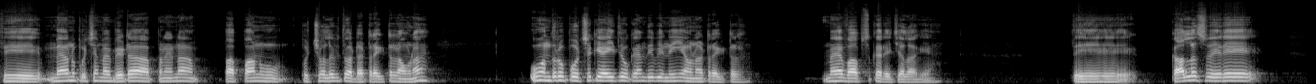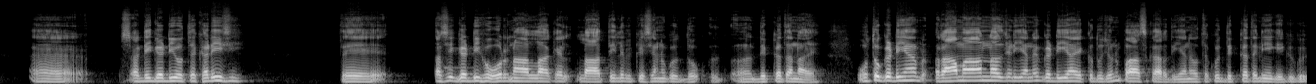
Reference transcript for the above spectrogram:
ਤੇ ਮੈਂ ਉਹਨੂੰ ਪੁੱਛਿਆ, ਮੈਂ ਬੇਟਾ ਆਪਣੇ ਨਾ ਪਾਪਾ ਨੂੰ ਪੁੱਛੋ ਲੈ ਵੀ ਤੁਹਾਡਾ ਟਰੈਕਟਰ ਆਉਣਾ ਉਹ ਅੰਦਰੋਂ ਪੁੱਛ ਕੇ ਆਈ ਤੇ ਉਹ ਕਹਿੰਦੀ ਵੀ ਨਹੀਂ ਆਉਣਾ ਟਰੈਕਟਰ। ਮੈਂ ਵਾਪਸ ਘਰੇ ਚਲਾ ਗਿਆ। ਤੇ ਕੱਲ ਸਵੇਰੇ ਸਾਡੀ ਗੱਡੀ ਉੱਥੇ ਖੜੀ ਸੀ। ਤੇ ਅਸੀਂ ਗੱਡੀ ਹੋਰ ਨਾਲ ਲਾ ਕੇ ਲਾਤੀ ਲਈ ਵੀ ਕਿਸੇ ਨੂੰ ਕੋਈ ਦੁ- ਦਿੱਕਤ ਨਾ ਆਏ। ਉਹ ਤੋਂ ਗੱਡੀਆਂ ਆਰਾਮਾਨ ਨਾਲ ਜਿਹੜੀਆਂ ਨੇ, ਗੱਡੀਆਂ ਇੱਕ ਦੂਜੇ ਨੂੰ ਪਾਸ ਕਰਦੀਆਂ ਨੇ। ਉੱਥੇ ਕੋਈ ਦਿੱਕਤ ਨਹੀਂ ਹੈਗੀ, ਕੋਈ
